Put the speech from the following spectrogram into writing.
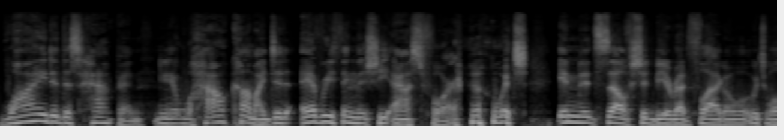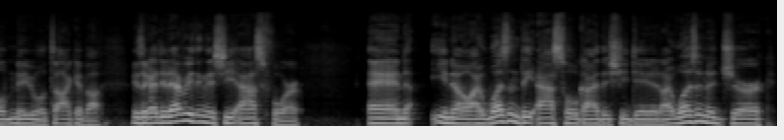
why did this happen? You know, how come I did everything that she asked for, which in itself should be a red flag, which we'll maybe we'll talk about. He's like, I did everything that she asked for. And, you know, I wasn't the asshole guy that she dated. I wasn't a jerk.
